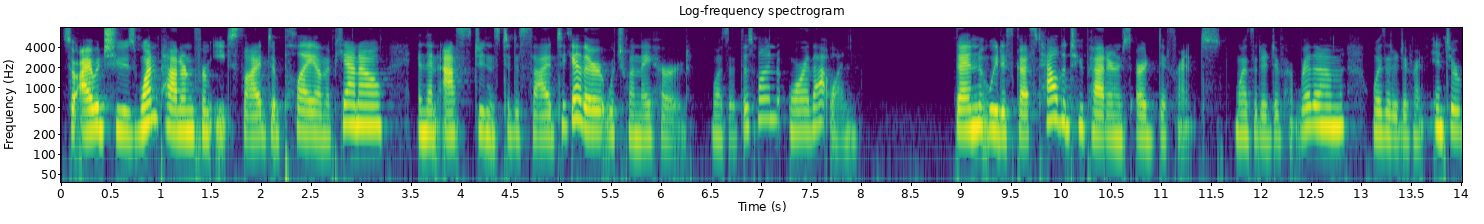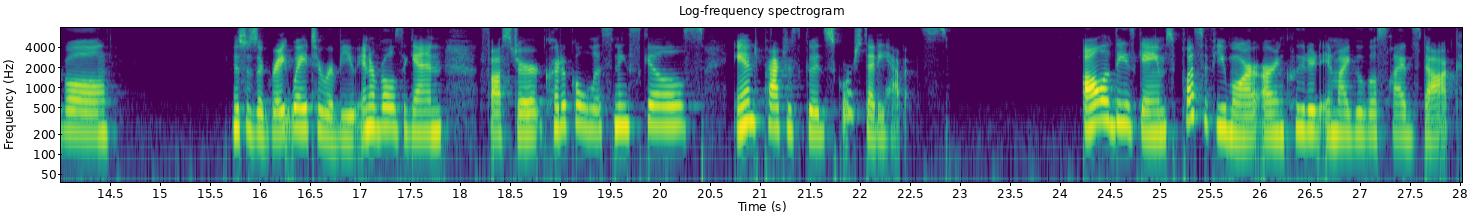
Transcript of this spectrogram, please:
So I would choose one pattern from each slide to play on the piano and then ask students to decide together which one they heard. Was it this one or that one? Then we discussed how the two patterns are different. Was it a different rhythm? Was it a different interval? This was a great way to review intervals again, foster critical listening skills, and practice good score study habits. All of these games, plus a few more, are included in my Google Slides doc,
